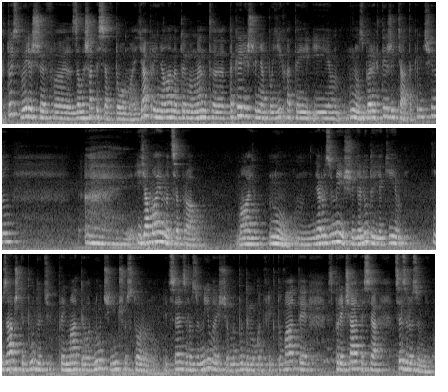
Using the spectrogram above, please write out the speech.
Хтось вирішив е, залишатися вдома. Я прийняла на той момент е, таке рішення поїхати і ну, зберегти життя таким чином. Е, І я маю на це право. Маю. Ну, я розумію, що є люди, які ну, завжди будуть приймати одну чи іншу сторону. І це зрозуміло, що ми будемо конфліктувати, сперечатися. Це зрозуміло.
